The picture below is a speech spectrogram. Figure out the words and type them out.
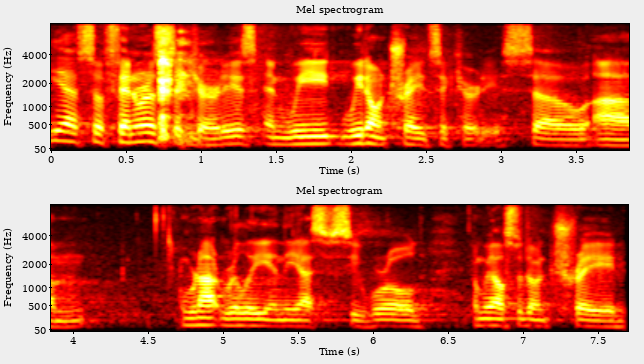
Yeah. So FINRA is securities, and we we don't trade securities. So um, we're not really in the SEC world, and we also don't trade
